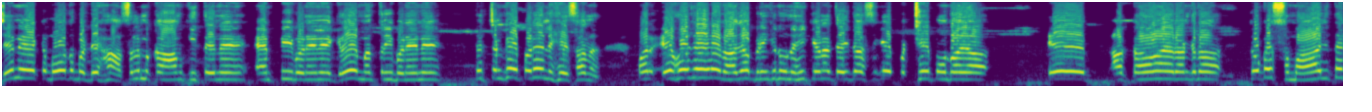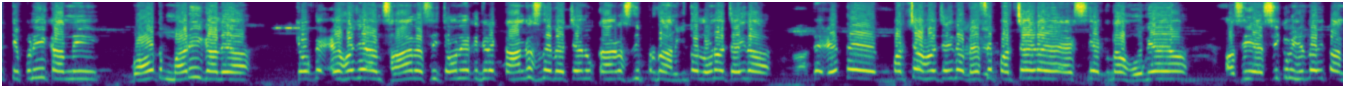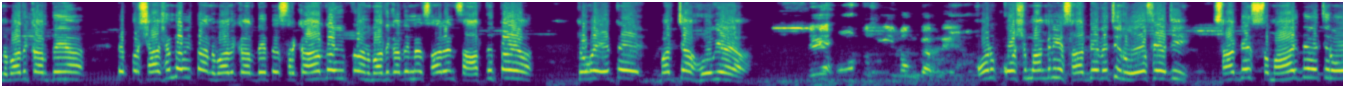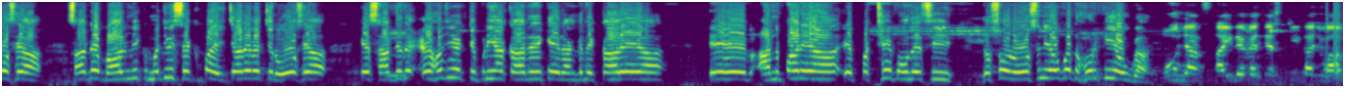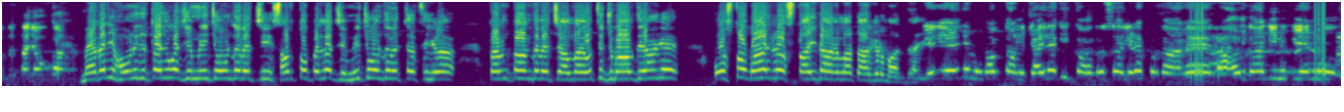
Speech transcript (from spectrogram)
ਜਿਹਨੇ ਇੱਕ ਬਹੁਤ ਵੱਡੇ ਹਾਸਲ ਮਕਾਮ ਕੀਤੇ ਨੇ ਐਮਪੀ ਬਣੇ ਨੇ ਗ੍ਰਹਿ ਮੰਤਰੀ ਬਣੇ ਨੇ ਤੇ ਚੰਗੇ ਪੜ੍ਹੇ ਲਿਖੇ ਸਨ। ਪਰ ਇਹੋ ਜਿਹਾ ਜਿਹੜਾ ਰਾਜਾ ਬ੍ਰਿੰਗ ਨੂੰ ਨਹੀਂ ਕਹਿਣਾ ਚਾਹੀਦਾ ਸੀ ਕਿ ਪੱਠੇ ਪਾਉਂਦਾ ਆ ਇਹ ਆ ਕਾਲਾ ਹੈ ਰੰਗ ਦਾ ਕਿਉਂਕਿ ਸਮਾਜ ਤੇ ਟਿੱਪਣੀ ਕਰਨੀ ਬਹੁਤ ਮਾੜੀ ਗੱਲ ਆ ਕਿਉਂਕਿ ਇਹੋ ਜਿਹੇ ਇਨਸਾਨ ਅਸੀਂ ਚਾਹੁੰਦੇ ਹਾਂ ਕਿ ਜਿਹੜੇ ਕਾਂਗਰਸ ਦੇ ਵਿੱਚ ਆ, ਇਹਨੂੰ ਕਾਂਗਰਸ ਦੀ ਪ੍ਰਧਾਨਗੀ ਤੋਂ ਲਾਉਣਾ ਚਾਹੀਦਾ ਤੇ ਇਹ ਤੇ ਪਰਚਾ ਹੋਣਾ ਚਾਹੀਦਾ। ਵੈਸੇ ਪਰਚਾ ਜਿਹੜਾ ਹੈ ਐਸਸੀ ਐਕਟ ਦਾ ਹੋ ਗਿਆ ਆ। ਅਸੀਂ ਐਸਸੀ ਕਮਿਸ਼ਨ ਦਾ ਵੀ ਧੰਨਵਾਦ ਕਰਦੇ ਆ ਤੇ ਪ੍ਰਸ਼ਾਸਨ ਦਾ ਵੀ ਧੰਨਵਾਦ ਕਰਦੇ ਤੇ ਸਰਕਾਰ ਦਾ ਵੀ ਧੰਨਵਾਦ ਕਰਦੇ ਨੇ ਸਾਰਿਆਂ ਨੇ ਸਾਥ ਦਿੱਤਾ ਆ ਕਿਉਂਕਿ ਇਹ ਤੇ ਪਰਚਾ ਹੋ ਗਿਆ ਆ। ਹੁਣ ਤੁਸੀਂ ਕੀ ਮੰਗ ਕਰ ਰਹੇ ਹੋ? ਹੁਣ ਕੁਛ ਮੰਗ ਨਹੀਂ ਸਾਡੇ ਵਿੱਚ ਰੋਸ ਹੈ ਜੀ। ਸਾਡੇ ਸਮਾਜ ਦੇ ਵਿੱਚ ਰੋਸ ਆ। ਸਾਡੇ ਬਾਲਮਿਕ ਮਜਬੀ ਸਿੱਖ ਭਾਈਚਾਰੇ ਵਿੱਚ ਰੋਸ ਆ ਕਿ ਸਾਡੇ ਤੇ ਇਹੋ ਜਿਹੀਆਂ ਟਿੱਪਣੀਆਂ ਕਰ ਰਹੇ ਕਿ ਰੰਗ ਦੇ ਕਾਲੇ ਆ ਇਹ ਅਨਪੜ੍ਹ ਆ ਇਹ ਪੱਠੇ ਪਾਉਂਦੇ ਸੀ। ਦੱਸੋ ਰੋਸ ਨਹੀਂ ਆਊਗਾ ਤਾਂ ਹੋਰ ਕੀ ਆਊਗਾ? 2027 ਦੇ ਵਿੱਚ ਇਸ ਚੀਜ਼ ਦਾ ਜਵਾਬ ਦਿੱਤਾ ਜਾਊਗਾ। ਮੈਂ ਕਿਹਾ ਜੀ ਹੁਣ ਹੀ ਦਿੱਤਾ ਜਾਊਗਾ ਜਿਮਨੀ ਚੋਣ ਦੇ ਵਿੱਚ ਹੀ। ਸਭ ਤੋਂ ਪਹਿਲਾਂ ਜਿਮਨੀ ਚੋਣ ਦੇ ਵਿੱਚ ਅਸੀਂ ਜਿਹੜਾ ਤਰਨਤਾਰਨ ਦੇ ਵਿੱਚ ਚੱਲਦਾ ਹੈ ਉਹ 'ਚ ਜਵਾਬ ਦੇਵਾਂਗੇ। ਉਸ ਤੋਂ ਬਾਅਦ ਜਿਹੜਾ 27 ਦਾ ਅਗਲਾ ਟਾਰਗੇਟ ਵੱਧਦਾ ਜੀ। ਇਹ ਇਹਦੇ ਮੁਤਾਬਕ ਤੁਹਾਨੂੰ ਚਾਹੀਦਾ ਕਿ ਕਾਂਗਰਸ ਦਾ ਜਿਹੜਾ ਪ੍ਰਧਾਨ ਹੈ ਰਾਹੁਲ ਗਾਂਧੀ ਨੂੰ ਵੀ ਇਹਨੂੰ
